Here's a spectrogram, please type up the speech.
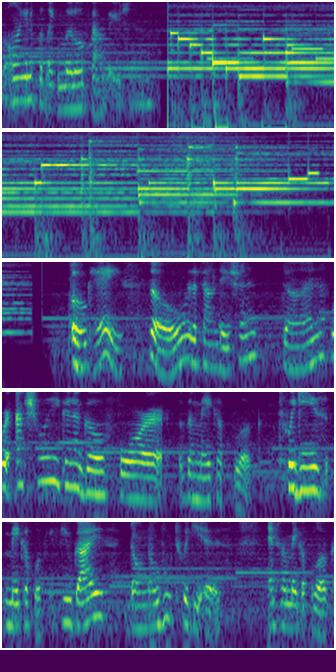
We're only gonna put like little foundation. Okay, so the foundation is done. We're actually gonna go for the makeup look. Twiggy's makeup look. If you guys don't know who Twiggy is and her makeup look,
